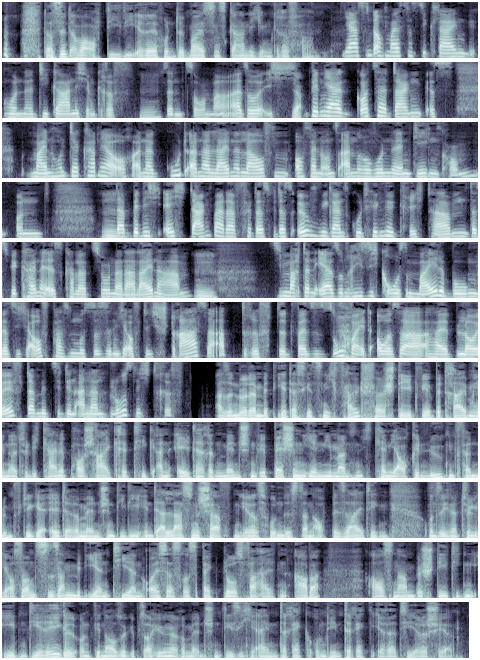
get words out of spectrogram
Das sind aber auch die, die ihre Hunde meistens gar nicht im Griff haben. Ja, es sind auch meistens die kleinen Hunde, die gar nicht im Griff hm. sind, so, ne? Also ich ja. bin ja, Gott sei Dank, ist, mein Hund, der kann ja auch an der, gut an der Leine laufen, auch wenn uns andere Hunde entgegenkommen. Und hm. da bin ich echt dankbar dafür, dass wir das irgendwie ganz gut hingekriegt haben, dass wir keine Eskalation an der Leine haben. Hm sie macht dann eher so einen riesig großen Meidebogen, dass ich aufpassen muss, dass sie nicht auf die Straße abdriftet, weil sie so ja. weit außerhalb läuft, damit sie den anderen ja. bloß nicht trifft. Also nur damit ihr das jetzt nicht falsch versteht, wir betreiben hier natürlich keine Pauschalkritik an älteren Menschen. Wir bashen hier niemanden. Ich kenne ja auch genügend vernünftige ältere Menschen, die die Hinterlassenschaften ihres Hundes dann auch beseitigen und sich natürlich auch sonst zusammen mit ihren Tieren äußerst respektlos verhalten. Aber Ausnahmen bestätigen eben die Regel und genauso gibt es auch jüngere Menschen, die sich einen Dreck um den Dreck ihrer Tiere scheren.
